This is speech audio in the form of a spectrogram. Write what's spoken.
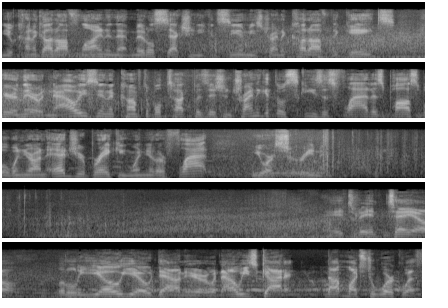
You know, kind of got offline in that middle section. You can see him. He's trying to cut off the gates here and there. But now he's in a comfortable tuck position, trying to get those skis as flat as possible. When you're on edge, you're braking. When you're flat, you are screaming. Adrien Theaux, little yo-yo down here, but now he's got it. Not much to work with.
